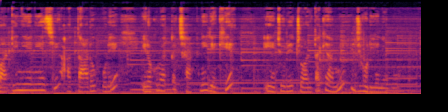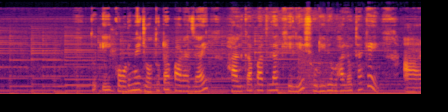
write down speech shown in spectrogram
বাটি নিয়ে নিয়েছি আর তার উপরে এরকম একটা ছাকনি রেখে এঁচড়ের জলটাকে আমি ঝরিয়ে নেব। তো এই গরমে যতটা পারা যায়, হালকা পাতলা খেলে শরীরও ভালো থাকে আর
